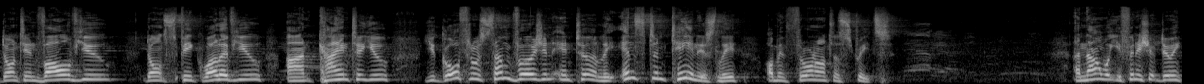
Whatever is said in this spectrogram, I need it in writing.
don't involve you, don't speak well of you, aren't kind to you, you go through some version internally, instantaneously, of being thrown onto the streets. And now, what you finish up doing,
